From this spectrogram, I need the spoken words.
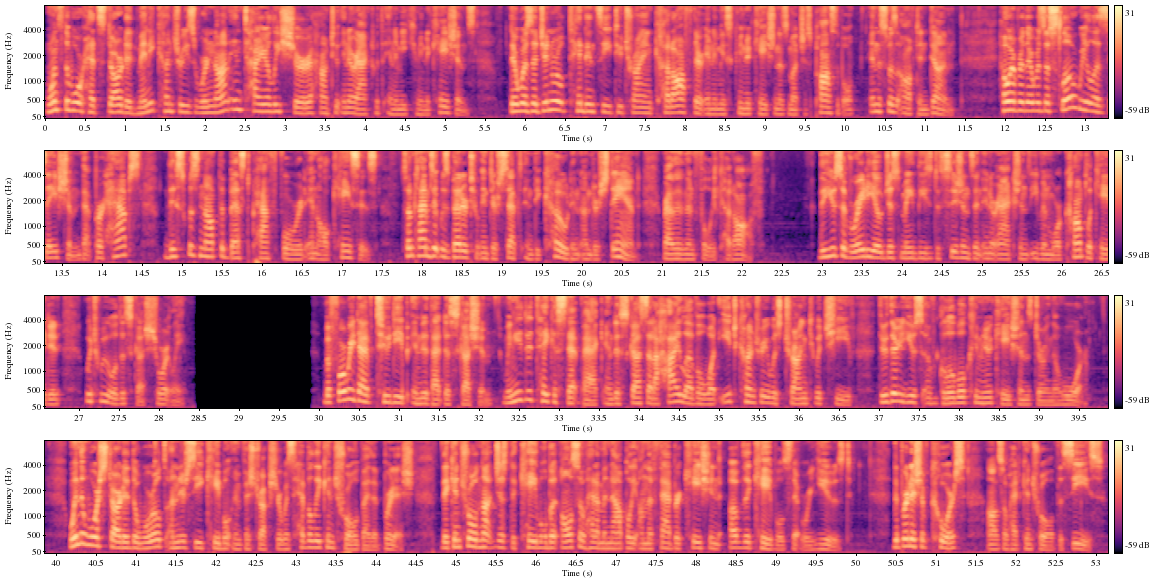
Once the war had started, many countries were not entirely sure how to interact with enemy communications. There was a general tendency to try and cut off their enemy's communication as much as possible, and this was often done. However, there was a slow realization that perhaps this was not the best path forward in all cases. Sometimes it was better to intercept and decode and understand, rather than fully cut off. The use of radio just made these decisions and interactions even more complicated, which we will discuss shortly. Before we dive too deep into that discussion, we need to take a step back and discuss at a high level what each country was trying to achieve through their use of global communications during the war. When the war started, the world's undersea cable infrastructure was heavily controlled by the British. They controlled not just the cable, but also had a monopoly on the fabrication of the cables that were used. The British, of course, also had control of the seas.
